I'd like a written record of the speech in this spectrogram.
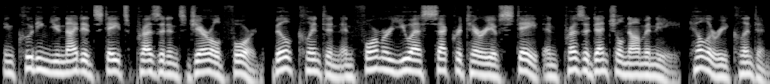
including United States Presidents Gerald Ford, Bill Clinton, and former U.S. Secretary of State and presidential nominee, Hillary Clinton.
